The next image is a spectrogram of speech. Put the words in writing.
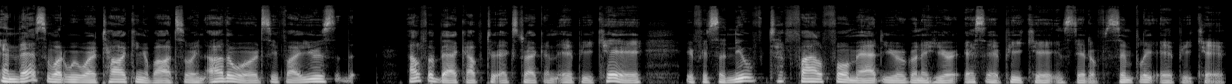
And that's what we were talking about. So, in other words, if I use Alpha Backup to extract an APK, if it's a new t- file format, you're going to hear SAPK instead of simply APK.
